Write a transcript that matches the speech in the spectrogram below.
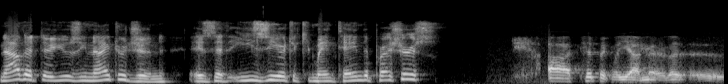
Now that they're using nitrogen, is it easier to maintain the pressures? Uh, typically, yeah. uh,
